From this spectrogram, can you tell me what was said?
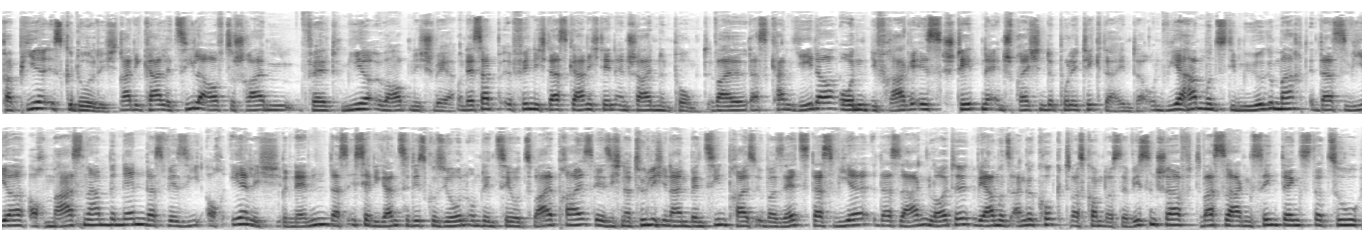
Papier ist geduldig. Radikale Ziele aufzuschreiben, fällt mir überhaupt nicht schwer. Und deshalb finde ich das gar nicht den entscheidenden Punkt, weil das kann jeder. Und die Frage ist, steht eine entsprechende Politik dahinter? Und wir haben uns die Mühe gemacht, dass wir auch Maßnahmen benennen, dass wir sie auch ehrlich benennen. Das ist ja die ganze Diskussion um den CO2-Preis, der sich natürlich in einen Benzinpreis übersetzt, dass wir das sagen, Leute, wir haben uns angeguckt, was kommt aus der Wissenschaft, was sagen Thinktanks dazu,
